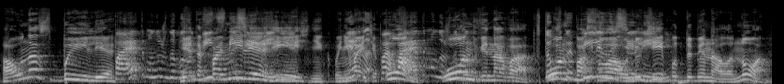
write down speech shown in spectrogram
А у нас были. Поэтому нужно было это бить фамилия население. Резник, понимаете? Верно? Он, он было виноват, в том, он послал людей под Дубинала. Но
